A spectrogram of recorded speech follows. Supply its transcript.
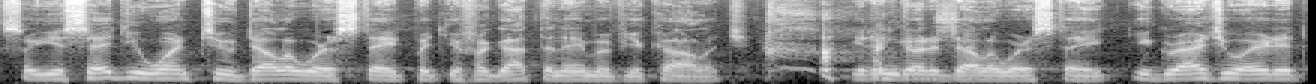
So you said you went to Delaware State, but you forgot the name of your college. You didn't go to Delaware State. You graduated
